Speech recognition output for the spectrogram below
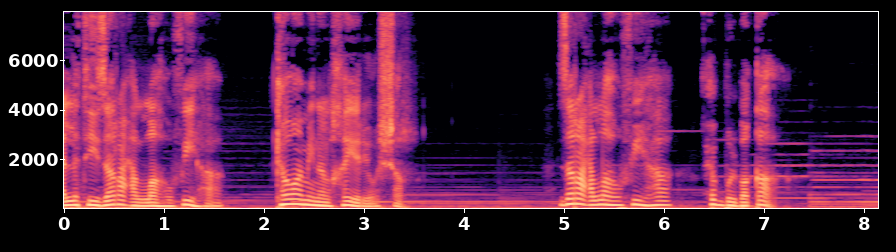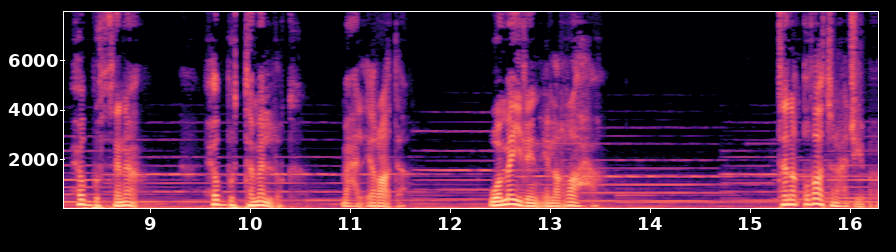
التي زرع الله فيها كوامن الخير والشر. زرع الله فيها حب البقاء حب الثناء حب التملك مع الإرادة وميل إلى الراحة. تناقضات عجيبة.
